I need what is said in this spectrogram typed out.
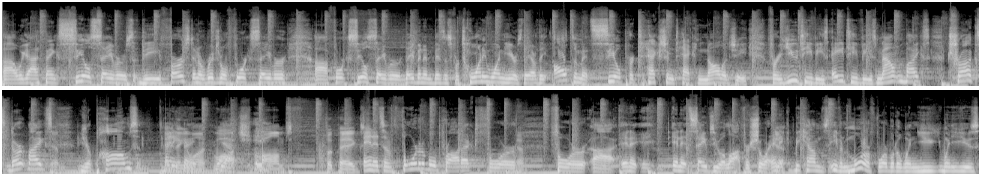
Uh, we got to thank Seal Savers, the first and original fork saver, uh, fork seal saver. They've been in business for 21 years. They are the ultimate seal protection technology for UTVs, ATVs, mountain bikes, trucks, dirt bikes, Yep. your palms, Anything anything you want. Yeah. Watch, palms, foot pegs. And it's an affordable product for. Yep. For uh, and it and it saves you a lot for sure, and Yeah. it becomes even more affordable when you when you use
